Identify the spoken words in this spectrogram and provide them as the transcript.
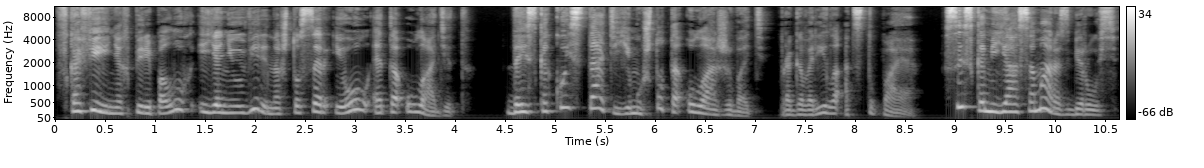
В кофейнях переполох, и я не уверена, что сэр Иол это уладит. Да и с какой стати ему что-то улаживать, проговорила, отступая. С исками я сама разберусь.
